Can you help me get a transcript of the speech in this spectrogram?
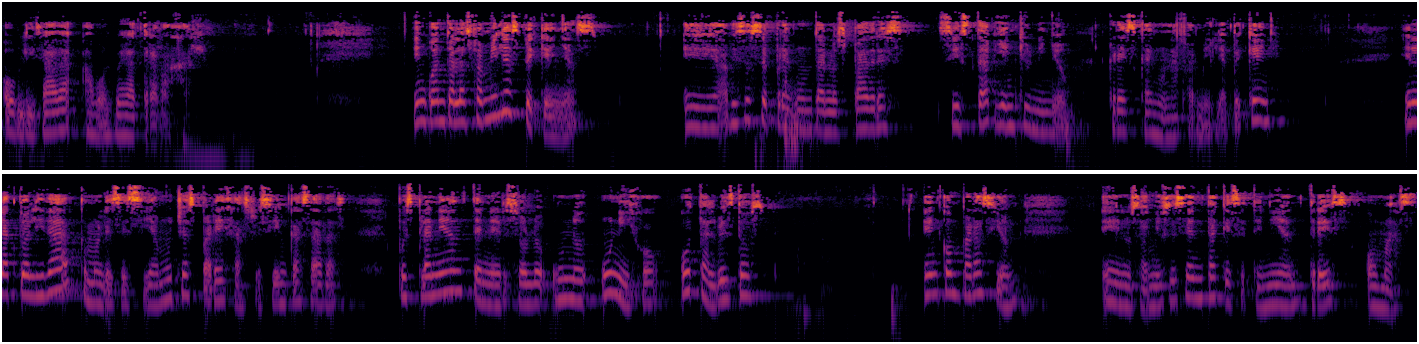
obligada a volver a trabajar. En cuanto a las familias pequeñas, eh, a veces se preguntan los padres si está bien que un niño crezca en una familia pequeña. En la actualidad, como les decía, muchas parejas recién casadas pues planean tener solo uno, un hijo o tal vez dos. En comparación, en los años 60 que se tenían tres o más.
